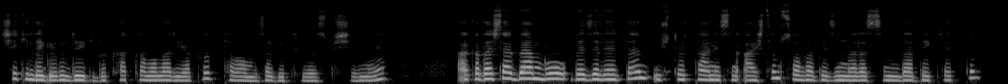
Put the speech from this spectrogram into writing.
Şekilde görüldüğü gibi katlamalar yapıp tavamıza götürüyoruz pişirmeye. Arkadaşlar ben bu bezelerden 3-4 tanesini açtım. Sofra bezinin arasında beklettim.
